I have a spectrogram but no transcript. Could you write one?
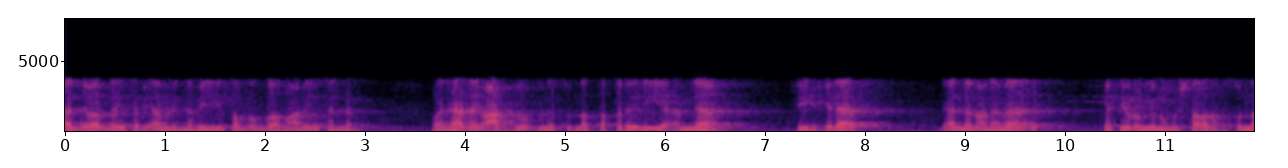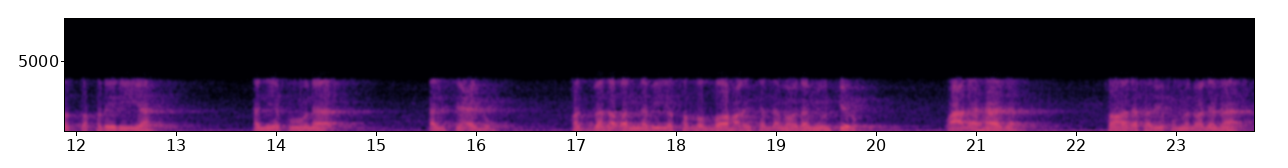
الجواب ليس بأمر النبي صلى الله عليه وسلم. وهل هذا يعد من السنة التقريرية أم لا؟ فيه خلاف لأن العلماء كثير منهم اشترط في السنة التقريرية أن يكون الفعل قد بلغ النبي صلى الله عليه وسلم ولم ينكره. وعلى هذا قال فريق من العلماء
